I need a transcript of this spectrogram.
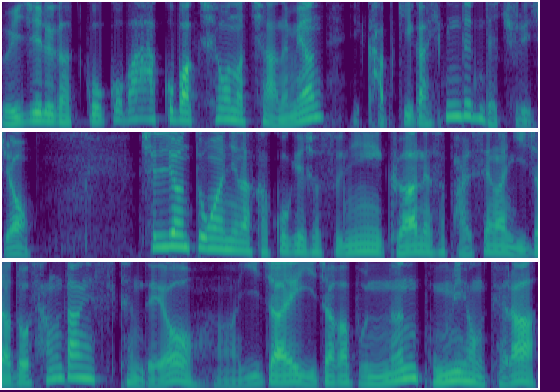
의지를 갖고 꼬박꼬박 채워넣지 않으면 갚기가 힘든 대출이죠. 7년 동안이나 갖고 계셨으니 그 안에서 발생한 이자도 상당했을 텐데요. 어, 이자에 이자가 붙는 복리 형태라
